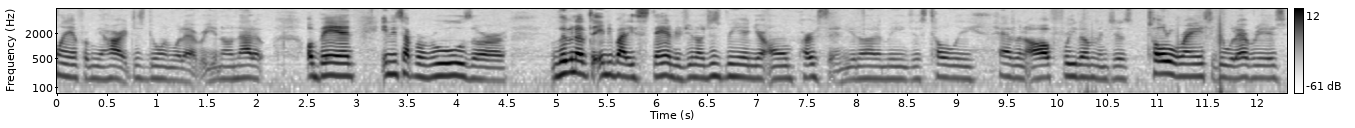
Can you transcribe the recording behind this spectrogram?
playing from your heart, just doing whatever, you know, not obeying any type of rules or living up to anybody's standards, you know, just being your own person, you know what I mean? Just totally having all freedom and just total range to do whatever it is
